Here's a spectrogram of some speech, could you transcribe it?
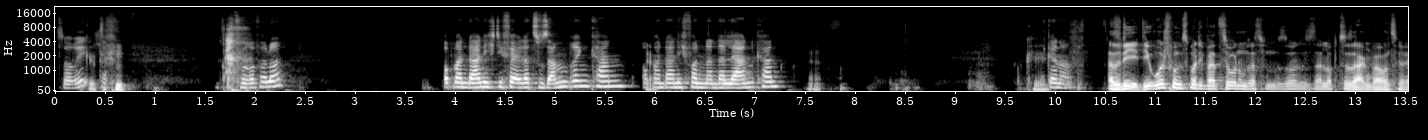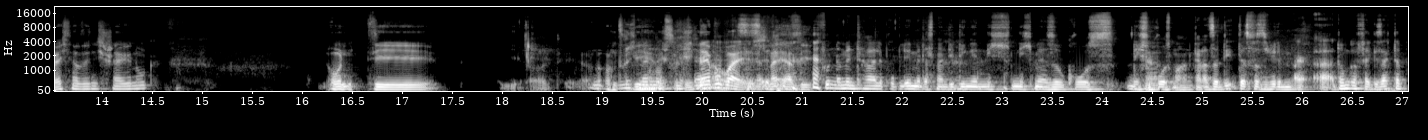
sorry, ich habe Kopfhörer verloren. Ob man da nicht die Felder zusammenbringen kann, ob ja. man da nicht voneinander lernen kann. Ja. Okay. Genau. Also die, die Ursprungsmotivation, um das so salopp zu sagen, war, unsere Rechner sind nicht schnell genug. Und die und nicht mehr, nicht mehr naja, wobei, naja, die fundamentale Probleme, dass man die Dinge nicht, nicht mehr so groß, nicht so ja. groß machen kann. Also die, das, was ich mit dem Atomkraftwerk gesagt habe,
